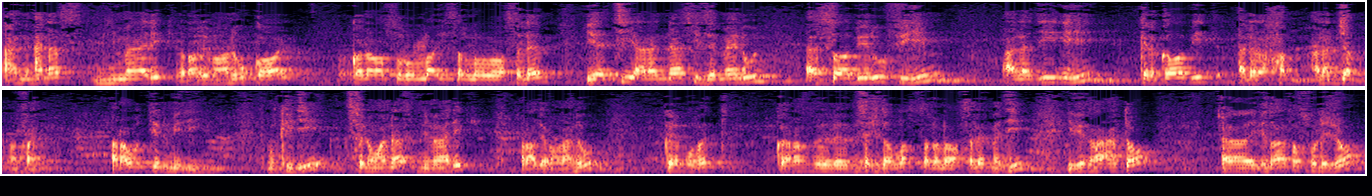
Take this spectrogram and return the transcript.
عن أنس بن مالك رضي الله عنه قال قال رسول الله صلى الله عليه وسلم يأتي على الناس زمان الصابر فيهم على دينه كالقابض على الحم على الجمع enfin رواه الترمذي donc il dit selon Anas bin Malik رضي الله عنه que le prophète que le message d'Allah sallallahu alayhi wa sallam a dit il viendra un temps euh, il viendra un temps sur les gens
